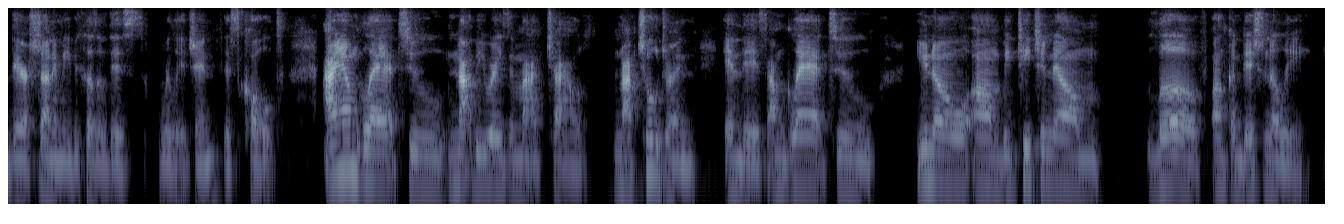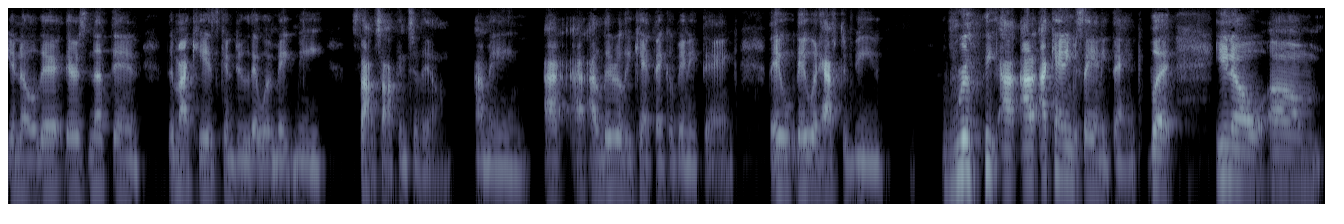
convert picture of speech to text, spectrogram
they're shunning me because of this religion, this cult. I am glad to not be raising my child, my children in this. I'm glad to, you know, um, be teaching them love unconditionally. You know, there there's nothing that my kids can do that would make me stop talking to them. I mean, I, I literally can't think of anything. They they would have to be really I, I can't even say anything. But you know, um,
